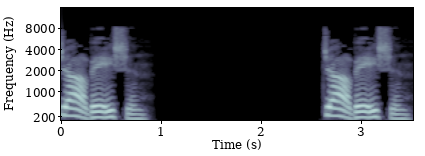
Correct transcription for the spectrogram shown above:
Jobation. Jobation.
